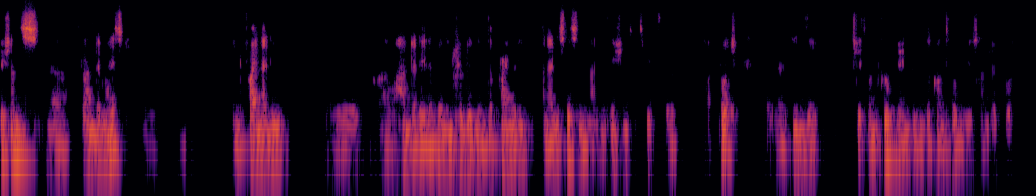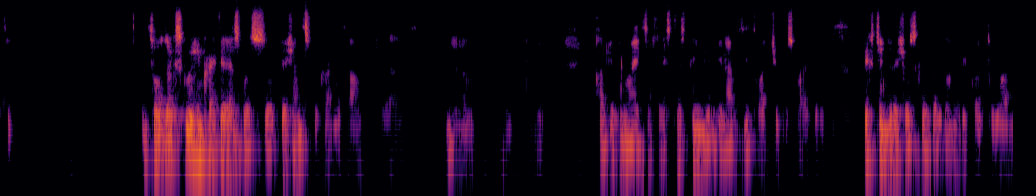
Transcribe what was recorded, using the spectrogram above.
patients uh, randomized. and finally, uh, 111 included in the primary analysis in an intention to treat approach uh, in the treatment group and in the control is 140. So the exclusion criteria was uh, patients who cannot have uh, cardiopulmonary exercise testing and inability to achieve respiratory exchange ratios greater than or equal to one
